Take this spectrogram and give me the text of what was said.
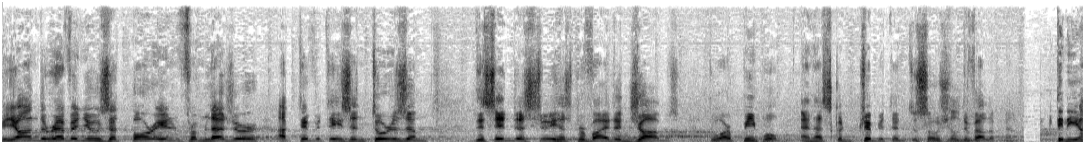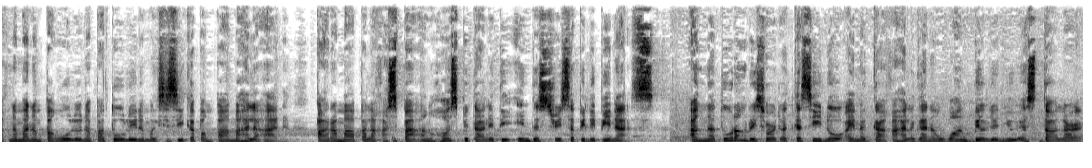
Beyond the revenues that pour in from leisure activities and tourism, this industry has provided jobs to our people and has contributed to social development. Tiniyak naman ng Pangulo na patuloy na magsisikap ang pamahalaan para mapalakas pa ang hospitality industry sa Pilipinas. Ang naturang resort at casino ay nagkakahalaga ng 1 billion US dollar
